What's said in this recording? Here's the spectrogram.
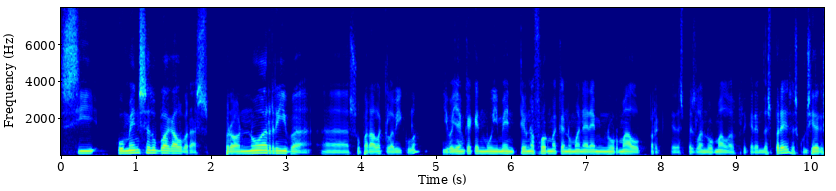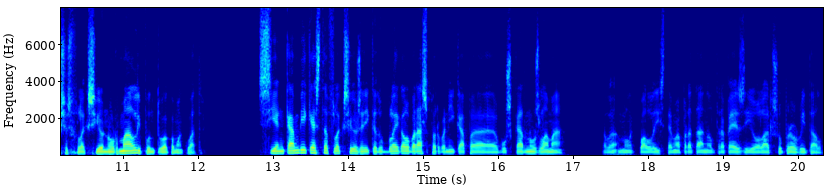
Si comença a doblegar el braç però no arriba a superar la clavícula, i veiem que aquest moviment té una forma que anomenarem normal, perquè després la normal l'explicarem després, es considera que això és flexió normal i puntua com a 4. Si en canvi aquesta flexió, és a dir, que doblega el braç per venir cap a buscar-nos la mà, amb la qual li estem apretant el trapezi o l'arc supraorbital,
